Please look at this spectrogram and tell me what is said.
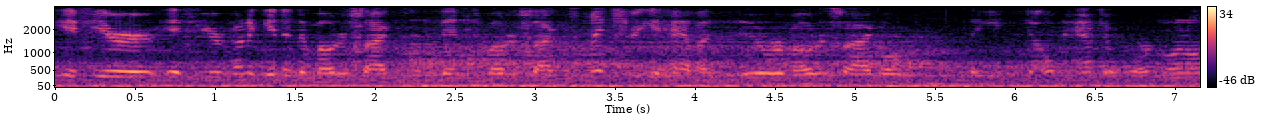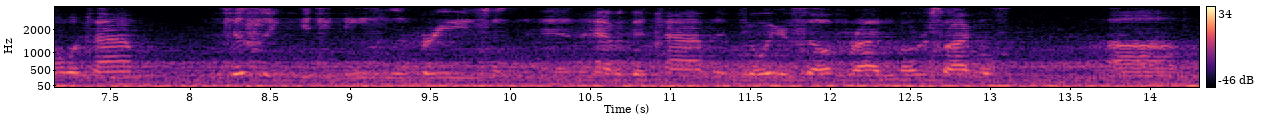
if you're if you're going to get into motorcycles and vintage motorcycles, make sure you have a newer motorcycle that you don't have to work on all the time. just so you can get your knees in the grease and, and have a good time and enjoy yourself riding motorcycles. Um,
